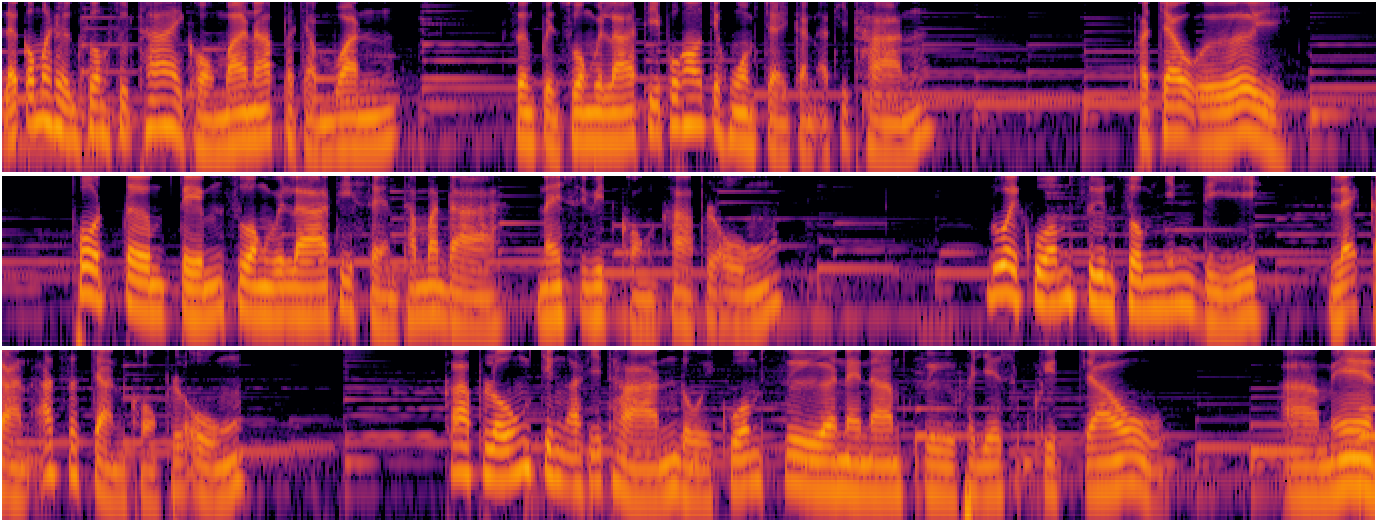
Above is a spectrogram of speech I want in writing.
และก็มาถึงช่วงสุดท้ายของมานะประจำวัน ซึ่งเป็นช่วงเวลาที่พวกเขาจะห่วมใจกันอธิษฐาน พระเจ้าเอ๋ยโพดเติมเต็มช่วงเวลาที่แสนธรรมดาในชีวิตของข้าพระองค์ ด้วยความซื่นสมยินดีและการอัศจรรย์ของพระองค์ ข้าพระองค์จึงอธิษฐานโดยความเสื่อในนามสื่อพระเยซูคริสต์เจ้า อาเมน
